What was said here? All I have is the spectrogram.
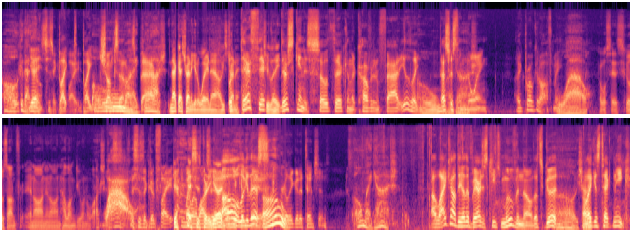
Oh, look at that. Yeah, though. he's just bite, bite. biting oh chunks out my of his back. gosh! And that guy's trying to get away now. He's trying to. they're thick. Too late. Their skin is so thick and they're covered in fat. He was like, Oh that's just gosh. annoying. Like, bro, get off me. Wow. I will say this goes on for, and on and on. How long do you want to watch? Wow. This is a good fight. Yeah, You might this is watch pretty good. Oh, look at this. Oh. Really good attention. Oh my gosh. I like how the other bear just keeps moving though. That's good. Oh, he's I trying like to- his technique.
